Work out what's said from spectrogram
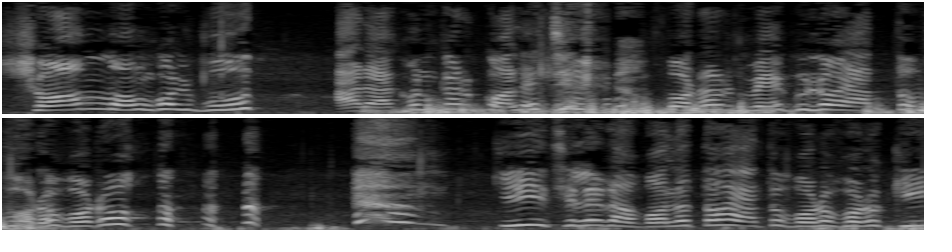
সব মঙ্গল, বুধ আর এখনকার কলেজে পড়ার মেয়েগুলো এত বড় বড়। কি ছেলেরা বলো তো, এত বড় বড় কি?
